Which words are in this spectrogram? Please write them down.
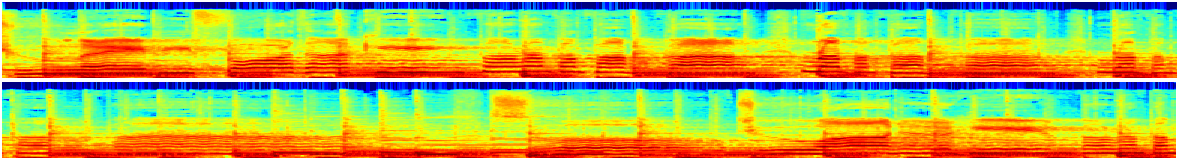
To lay before the King, pam pam pam pam, ram pam pam pam, ram pam pam pam. So to honor him, pam pam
